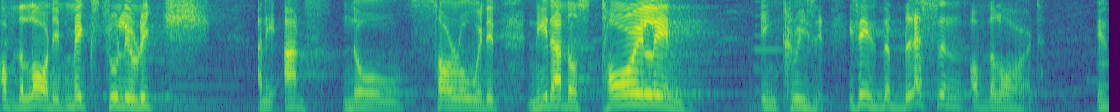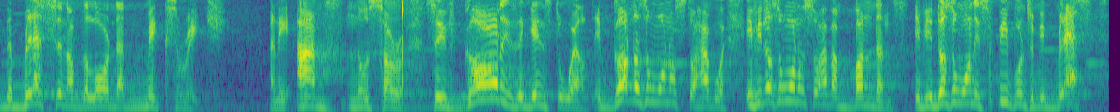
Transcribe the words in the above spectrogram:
of the Lord, it makes truly rich, and he adds no sorrow with it, neither does toiling increase it. He says, The blessing of the Lord is the blessing of the Lord that makes rich and he adds no sorrow. So if God is against wealth, if God doesn't want us to have wealth, if he doesn't want us to have abundance, if he doesn't want his people to be blessed,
